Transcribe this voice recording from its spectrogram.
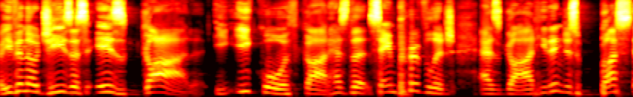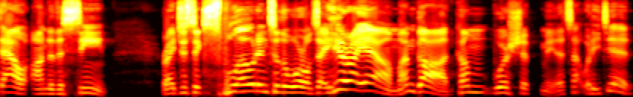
Even though Jesus is God, equal with God, has the same privilege as God, he didn't just bust out onto the scene, right? Just explode into the world and say, Here I am, I'm God, come worship me. That's not what he did.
